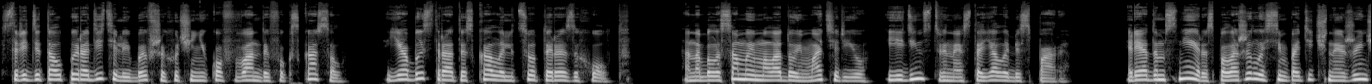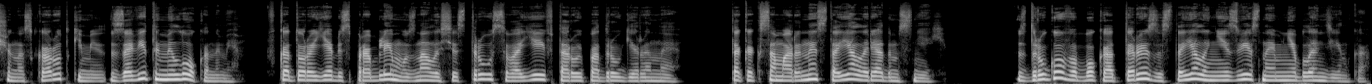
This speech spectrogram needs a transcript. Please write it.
Среди толпы родителей бывших учеников Ванды Фокскасл я быстро отыскала лицо Терезы Холт. Она была самой молодой матерью и единственная стояла без пары. Рядом с ней расположилась симпатичная женщина с короткими, завитыми локонами, в которой я без проблем узнала сестру своей второй подруги Рене, так как сама Рене стояла рядом с ней. С другого бока от Терезы стояла неизвестная мне блондинка.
